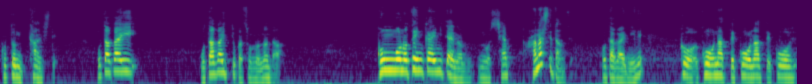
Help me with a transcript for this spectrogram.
ことに関してお互いお互いっていうかそのなんだ今後の展開みたいなのをしゃ話してたんですよ。お互いにね。こうこうなってこうなってこう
